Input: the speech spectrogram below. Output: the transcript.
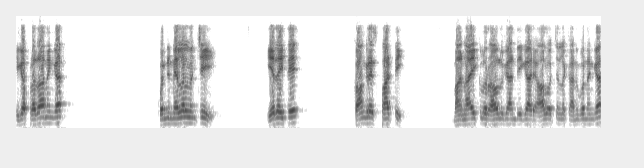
ఇక ప్రధానంగా కొన్ని నెలల నుంచి ఏదైతే కాంగ్రెస్ పార్టీ మా నాయకులు రాహుల్ గాంధీ గారి ఆలోచనలకు అనుగుణంగా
